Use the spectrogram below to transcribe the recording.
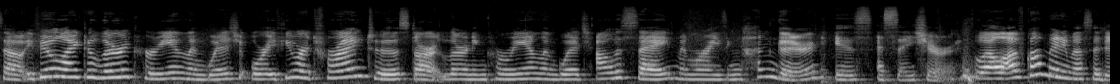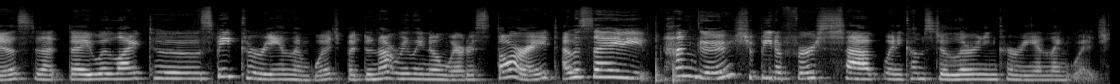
So if you like to learn Korean language or if you are trying to start learning Korean language, I would say memorizing Hangul is essential. Well, I've got many messages that they would like to speak Korean language but do not really know where to start. I would say Hangul should be the first step when it comes to learning Korean language.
